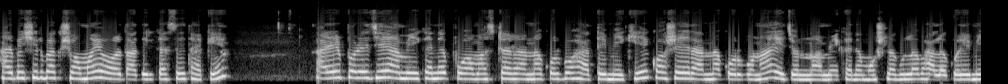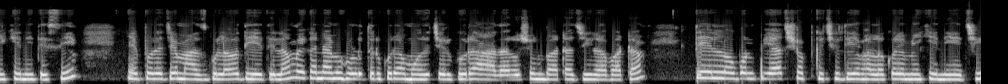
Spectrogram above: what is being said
আর বেশিরভাগ সময় ওর দাদির কাছেই থাকে। আর এরপরে যে আমি এখানে পোয়া মাছটা রান্না করব হাতে মেখে, কষায় রান্না করব না এই জন্য আমি এখানে মশলাগুলো ভালো করে মেখে নিতেছি। এরপরে যে মাছগুলাও দিয়ে দিলাম, এখানে আমি হলুদের গুঁড়া, মরিচের গুঁড়া, আদা, রসুন বাটা, জিরা বাটা, তেল, লবণ, পেঁয়াজ সবকিছু দিয়ে ভালো করে মেখে নিয়েছি।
